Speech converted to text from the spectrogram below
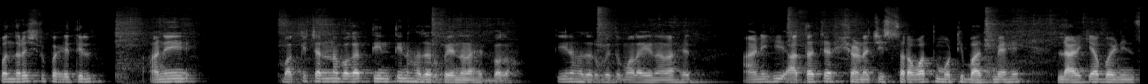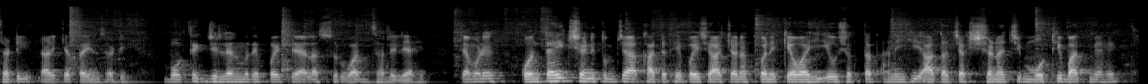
पंधराशे रुपये येतील आणि बाकीच्यांना बघा तीन तीन हजार रुपये येणार आहेत बघा. तीन हजार रुपये तुम्हाला येणार आहेत. आणि ही आताच्या क्षणाची सर्वात मोठी बातमी आहे लाडक्या बहिणींसाठी लाडक्या ताईंसाठी. बहुतेक जिल्ह्यांमध्ये पैसे यायला सुरुवात झालेली आहे. त्यामुळे कोणत्याही क्षणी तुमच्या खात्यात हे पैसे अचानकपणे केव्हाही येऊ शकतात आणि ही आताच्या क्षणाची मोठी बातमी आहे.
